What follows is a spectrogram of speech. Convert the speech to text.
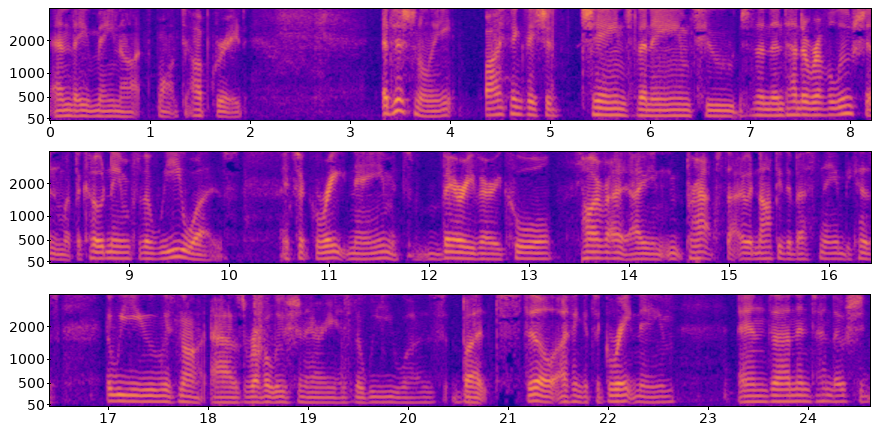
and they may not want to upgrade. Additionally, I think they should change the name to the Nintendo Revolution, what the code name for the Wii was. It's a great name. It's very, very cool. However, I, I mean, perhaps that would not be the best name because the Wii U is not as revolutionary as the Wii was. But still, I think it's a great name, and uh, Nintendo should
